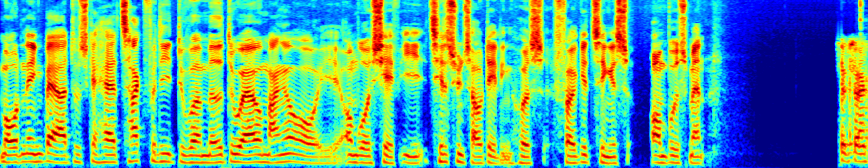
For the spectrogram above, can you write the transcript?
Morten Ingberg, du skal have tak, fordi du var med. Du er jo mangeårig områdeschef i tilsynsafdelingen hos Folketingets ombudsmand. Selv tak.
